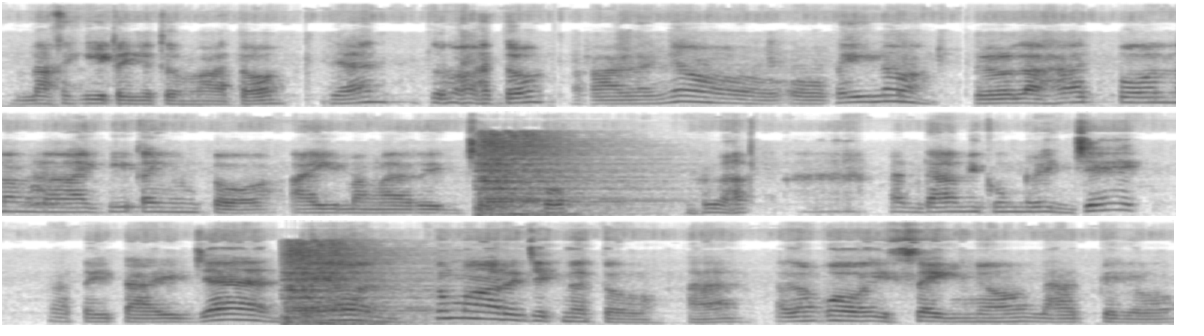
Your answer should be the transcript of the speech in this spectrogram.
Nakikita nyo itong mga to? Yan, itong mga to. Akala nyo, okay no. Pero lahat po ng nakikita nyo to ay mga reject po. Diba? Ang dami kong reject. Patay tayo dyan. Ngayon, itong mga reject na to, ha? Alam ko, isa sa inyo, lahat kayo,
